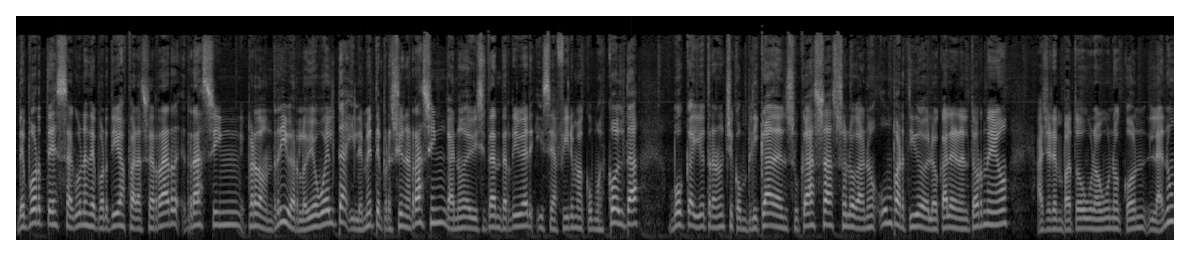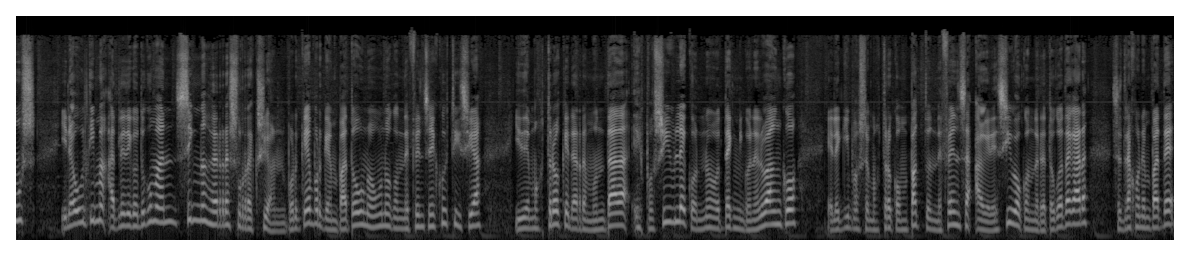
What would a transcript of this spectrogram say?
Deportes, algunas deportivas para cerrar. Racing, perdón, River lo dio vuelta y le mete presión a Racing. Ganó de visitante River y se afirma como escolta. Boca y otra noche complicada en su casa. Solo ganó un partido de local en el torneo. Ayer empató 1 a 1 con Lanús. Y la última, Atlético Tucumán, signos de resurrección. ¿Por qué? Porque empató 1 a 1 con Defensa y Justicia y demostró que la remontada es posible con nuevo técnico en el banco. El equipo se mostró compacto en defensa, agresivo cuando le tocó atacar. Se trajo un empate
